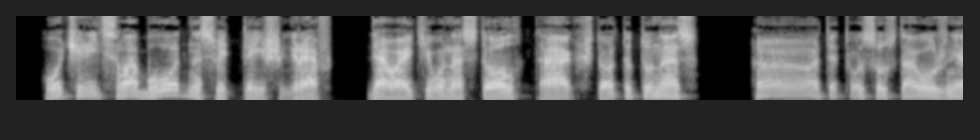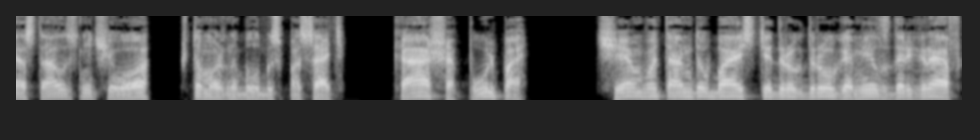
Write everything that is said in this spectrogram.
— очередь свободна, светлейший граф. Давайте его на стол. Так, что тут у нас? О, от этого сустава уже не осталось ничего, что можно было бы спасать. Каша, пульпа. Чем вы там дубасите друг друга, милздарь граф,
